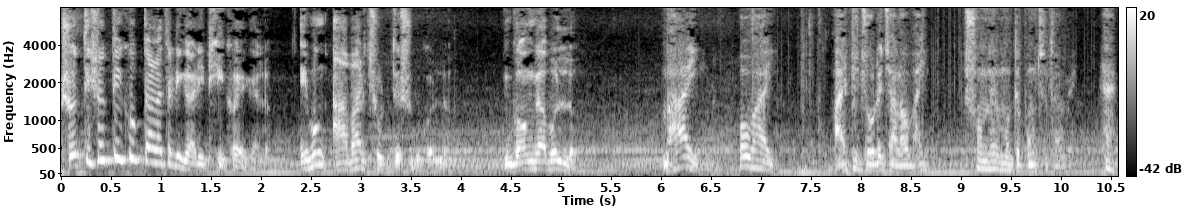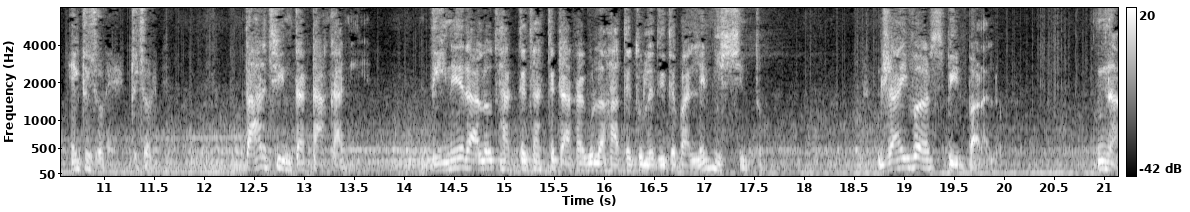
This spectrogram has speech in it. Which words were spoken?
সত্যি সত্যি খুব তাড়াতাড়ি গাড়ি ঠিক হয়ে গেল এবং আবার ছুটতে শুরু করল। গঙ্গা বলল ভাই ও ভাই আর একটু জোরে চালাও ভাই সন্ধ্যের মধ্যে পৌঁছতে হবে। হ্যাঁ একটু জোরে একটু জোরে। তার চিন্তা টাকা নিয়ে। দিনের আলো থাকতে থাকতে টাকাগুলো হাতে তুলে দিতে পারলে নিশ্চিন্ত। ড্রাইভার স্পিড বাড়ালো। না,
